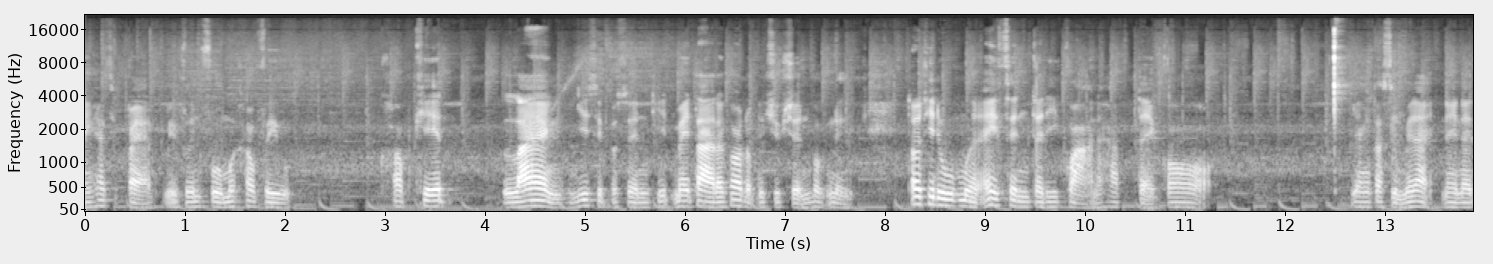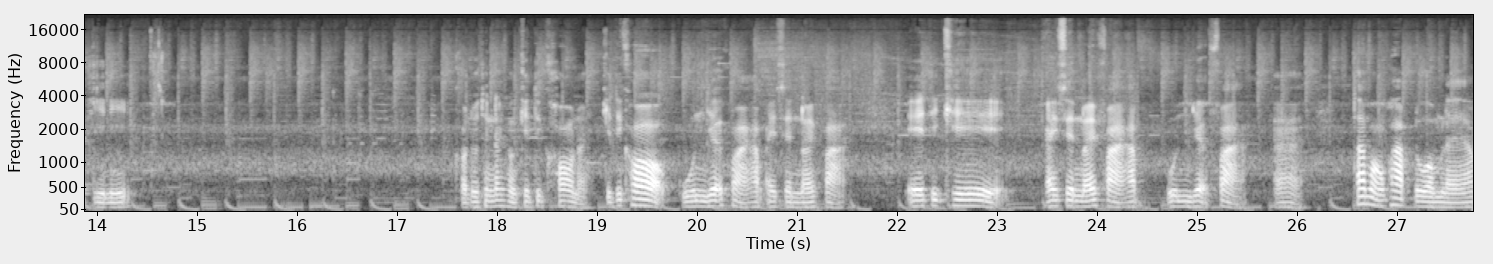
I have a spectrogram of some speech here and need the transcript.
ง 58 มีฟื้นฟูเมื่อเข้าฟิลขอบเขตแรง 20%ฮิตไม่ตายแล้วก็หลบหลีกฉุกเฉินบวก1เท่าที่ดูเหมือนไอเซนจะดีกว่านะครับ แต่ก็ยังตัดสินไม่ได้ในนาทีนี้ ขอดูทางด้านของคิติคอหน่อยคิติคออุนเยอะกว่าครับไอเซนน้อยกว่า ATK ไอเซนน้อยกว่าครับอุนเยอะกว่าอ่า ถ้ามองภาพรวมแล้ว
